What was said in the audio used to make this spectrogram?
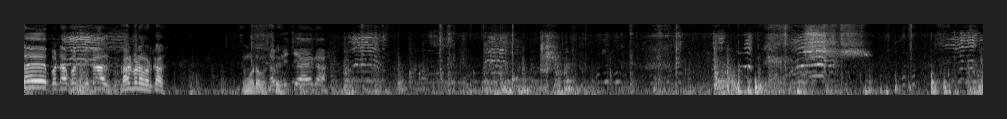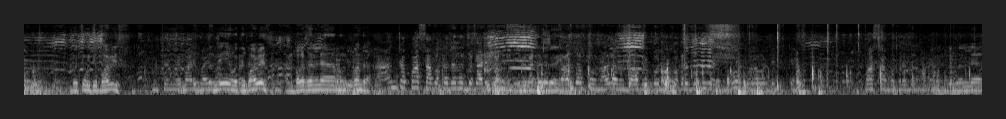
है फटाफट निकाल. काढ फटाफट काढ. हे मोठं बसते नीचे आएगा बच्चे होते बावीस. नाही होते बावीस. आणि बघा झाल्या मग पंधरा. आमच्या पाच सहा बकऱ्या जणांचं गाडी फोन आला बकऱ्या. हो. पाच सहा बकऱ्या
